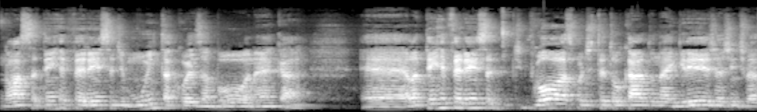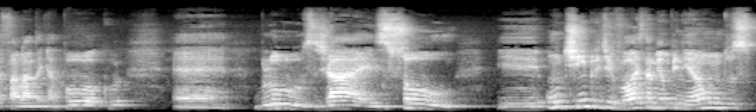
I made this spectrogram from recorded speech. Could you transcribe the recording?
Nossa, tem referência de muita coisa boa, né, cara? É, ela tem referência de gospel, de ter tocado na igreja, a gente vai falar daqui a pouco. É, blues, jazz, soul. E um timbre de voz, na minha opinião, um dos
